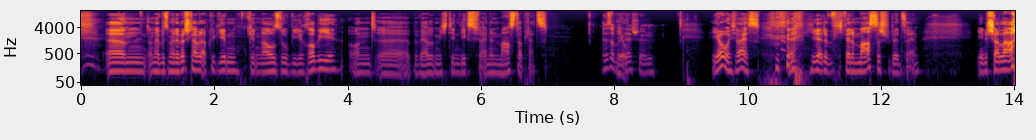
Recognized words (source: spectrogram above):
ähm, und habe jetzt meine Bachelorarbeit abgegeben, genauso wie Robby, und äh, bewerbe mich demnächst für einen Masterplatz. Das ist aber jo. sehr schön. Jo, ich weiß. ich, werde, ich werde Masterstudent sein. Inshallah.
